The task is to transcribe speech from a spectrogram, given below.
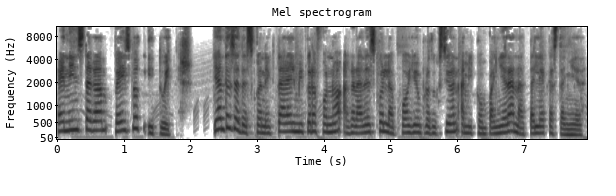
en Instagram, Facebook y Twitter. Y antes de desconectar el micrófono, agradezco el apoyo en producción a mi compañera Natalia Castañeda.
